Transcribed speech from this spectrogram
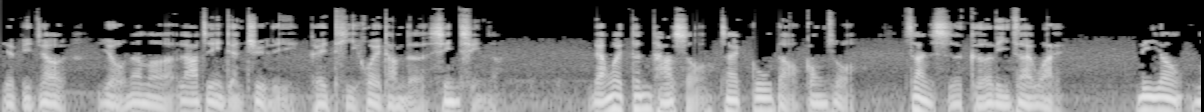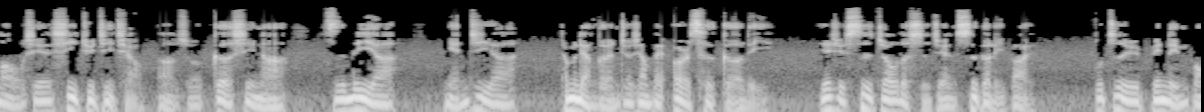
也比较有那么拉近一点距离，可以体会他们的心情了。两位灯塔手在孤岛工作，暂时隔离在外，利用某些戏剧技巧啊，说个性啊、资历啊、年纪啊，他们两个人就像被二次隔离。也许四周的时间，四个礼拜，不至于濒临崩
